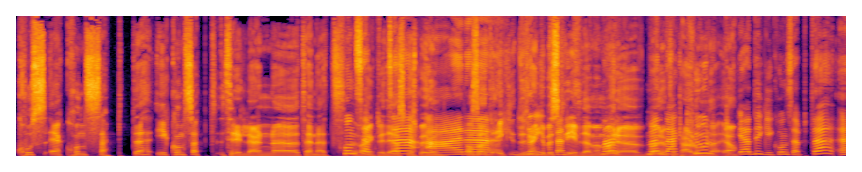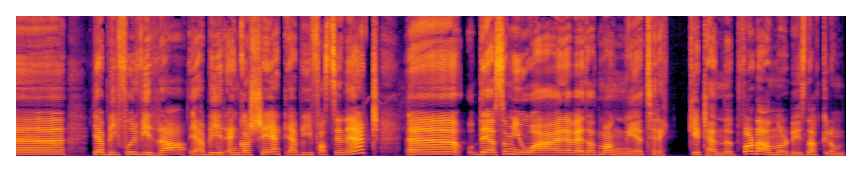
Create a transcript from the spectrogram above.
hvordan er konseptet i konseptthrilleren uh, Tenet? Det det jeg skulle spørre om. er Altså, eh, ikke- du trenger ikke beskrive det, men Nei, bare, men det fortell om det. Ja. Jeg digger konseptet. Uh, jeg blir forvirra, jeg blir engasjert, jeg blir fascinert. Eh, det som jo er Jeg vet at mange trekker Tenet for, da, når de snakker om,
